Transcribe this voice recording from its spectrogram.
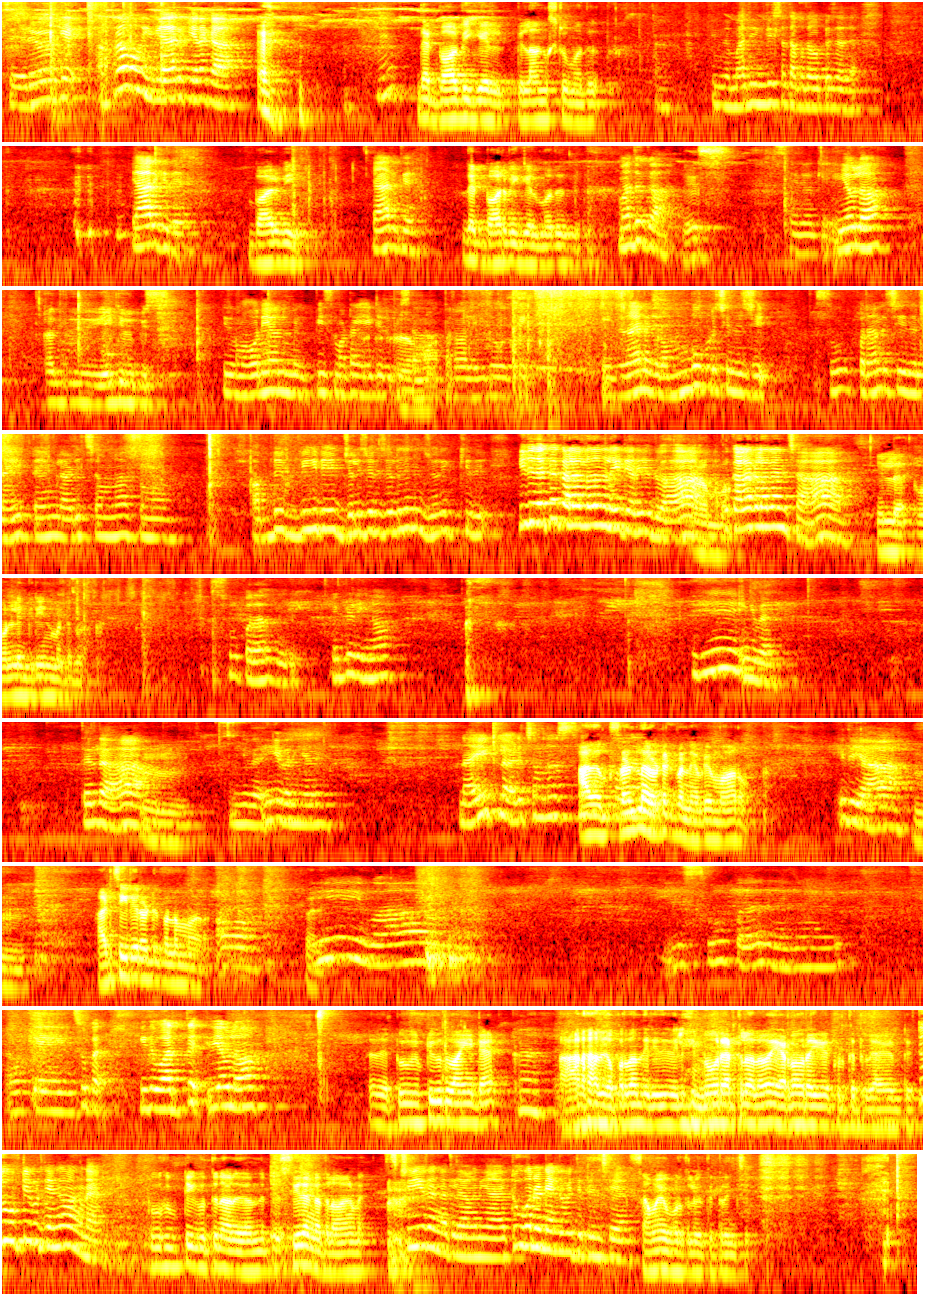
சரி ஓகே அப்புறம் இது யாருக்கு? எனக்கா? That Barbie girl belongs to Madhu இந்த மாதிரி இங்கிலீஷில் தப்பு தப்பு பேசாத. யாருக்கு இது? பார்பி யாருக்கு? தட் பார்பி கேல் மதுக்கு. மதுக்கா? எஸ் சரி ஓகே எவ்வளோ? அது எயிட்டி ருபீஸ் இது ஒரே ஒன்று பீஸ் மட்டும் எயிட்டி ருபீஸா பரவாயில்ல இது ஓகே இதுதான் எனக்கு ரொம்ப பிடிச்சிருந்துச்சு. சூப்பராக இருந்துச்சு. இது நைட் டைமில் அடித்தோம்னா சும்மா அப்படியே வீடே ஜொலி ஜொலி ஜொலின்னு ஜொலிக்குது. இது இருக்க கலரில் தான் லைட் எரியுதுவா அப்போ கலர் கலராக இருந்துச்சா? இல்லை ஒன்லி க்ரீன் மட்டும்தான். சூப்பராக இருக்குது. எப்படி அடிக்கணும்? ஏ இங்கே வேறு தெரியுதா. இங்கே வேறு இங்கே வேறு இங்கே நைட்டில் அடித்தோம்னா அது ஃப்ரண்ட்டில் ரொட்டேட் பண்ண அப்படியே மாறும். இதுயா? ம். அடிச்சுக்கிட்டே ரொட்டேட் பண்ண மாறும். ஏய் வா. இது சூப்பராக இருக்கு நிஜமாவே ஓகே சூப்பர். இது ஒர்த்து இது எவ்வளோ? அது டூ ஃபிஃப்டி கொடுத்து வாங்கிட்டேன். ஆனால் அதுக்கப்புறம் தான் தெரியுது வெளியே இன்னொரு இடத்துல அதாவது இரநூறுவாய்க்கு கொடுத்துட்ருக்காங்கன்ட்டு. டூ ஃபிஃப்டி கொடுத்து எங்கே வாங்கினேன்? டூ ஃபிஃப்டி கொடுத்து நான் வந்துட்டு ஸ்ரீரங்கத்தில் வாங்கினேன். ஸ்ரீரங்கத்தில் வாங்கினியா? டூ ஹண்ட்ரட் எங்கே வித்துட்டு இருந்துச்சு? சமயபுரத்தில் வித்துட்டு இருந்துச்சு.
